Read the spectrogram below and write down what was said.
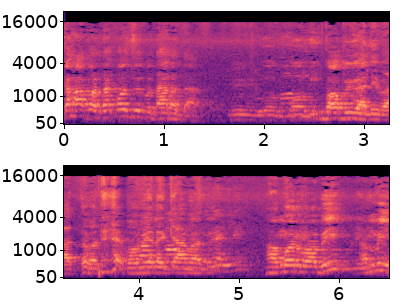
कहाँ पर था? कौन से बता रहा था? बॉबी. वाली बात तो बताए. बॉबी वाले क्या बात है हम और बॉबी अम्मी.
